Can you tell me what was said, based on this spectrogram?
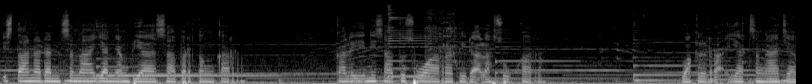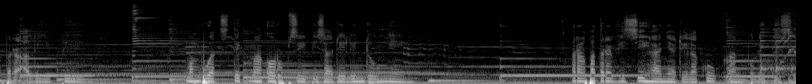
Istana dan Senayan yang biasa bertengkar, kali ini satu suara tidaklah sukar. Wakil rakyat sengaja beralibi, membuat stigma korupsi bisa dilindungi. Rapat revisi hanya dilakukan politisi,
